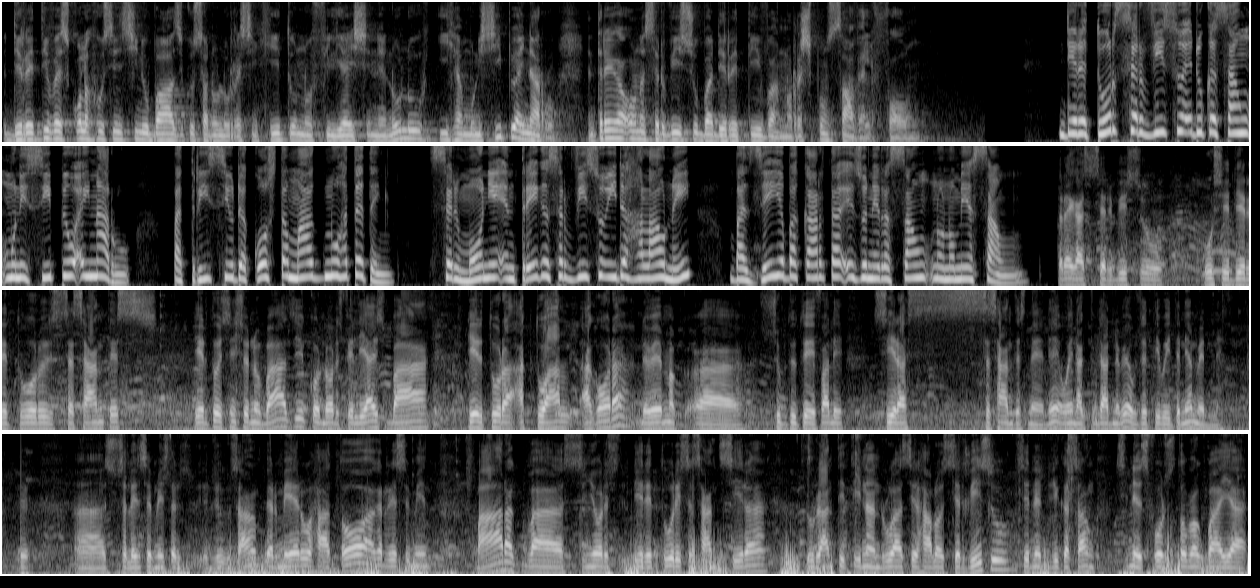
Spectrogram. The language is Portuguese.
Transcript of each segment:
Diretiva Escola Russo Ensino Básico Sanulu Recinhito no filiais Nenulu e a município Ainaru entrega o serviço da diretiva no responsável FON. Diretor Serviço Educação Município Ainaru, Patrício da Costa Magno Hateteng. Cerimônia entrega serviço ida halaune baseia a carta exoneração no nomeação. Entrega serviço os diretores cessantes, diretores de ensino básico, com os filiais, ba, diretora atual agora, devemos uh, substituir, fale, sira cessantes, né, né, ou inatividade, né, objetivo italiano, né. Uh, Sua Excelência Ministra da Educação, primeiro, rato agradecimento para os senhores diretores cessantes sira durante tinan rua sir halo serviço, sir dedicação, sir esforço tomar para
